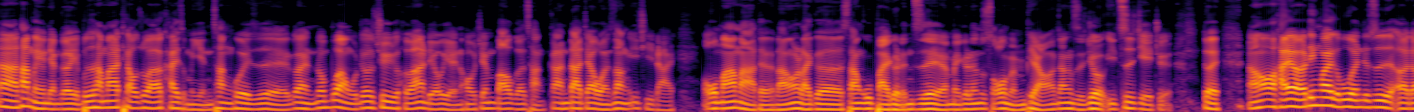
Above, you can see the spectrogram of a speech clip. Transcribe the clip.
那他们两个也不是他妈跳出来要开什么演唱会之类的，那不然我就去河岸留言，然后先包个场，看大家晚上一起来，欧妈妈的，然后来个三五百个人之类的，每个人都收门票，这样子就一次解决。对，然后还有另外一个部分就是呃。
